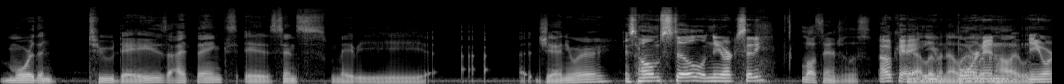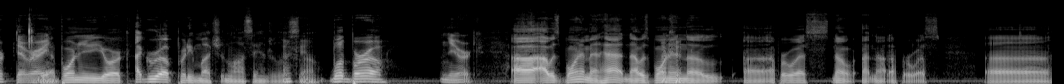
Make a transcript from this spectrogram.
more than two days. I think is since maybe uh, January. Is home still in New York City? Los Angeles. Okay. Yeah, I live you in LA. I Born live in in Hollywood. New York, though, right? Yeah, born in New York. I grew up pretty much in Los Angeles. Okay. So. What borough? New York. Uh, I was born in Manhattan. I was born in the uh, Upper West. No, uh, not Upper West. Uh,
